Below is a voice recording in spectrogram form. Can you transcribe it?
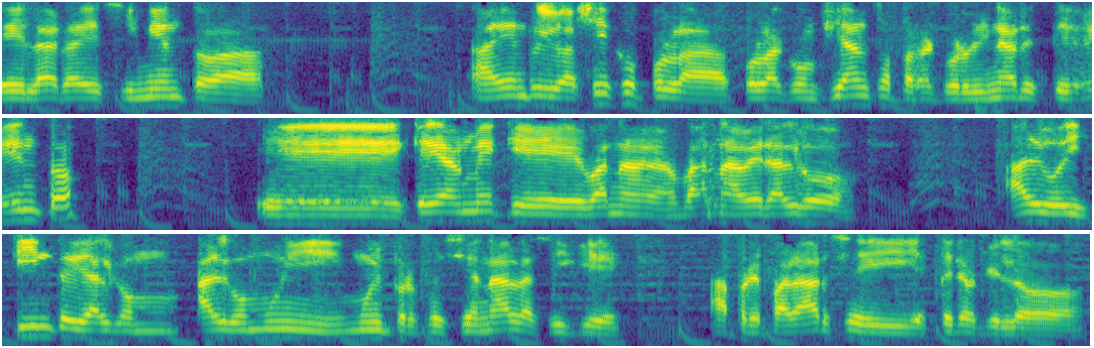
el agradecimiento a, a Henry Vallejo por la, por la confianza para coordinar este evento eh, créanme que van a, van a ver algo, algo distinto y algo, algo muy, muy profesional, así que a prepararse y espero que lo,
